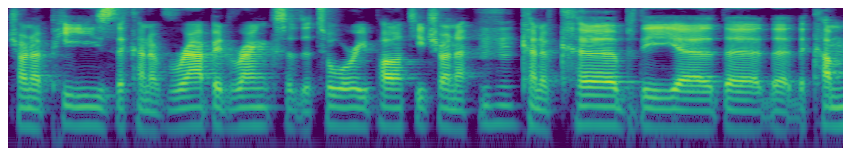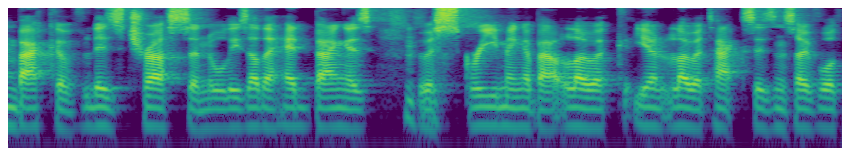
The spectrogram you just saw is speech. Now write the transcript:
trying to appease the kind of rabid ranks of the Tory party, trying to mm-hmm. kind of curb the, uh, the the the comeback of Liz Truss and all these other headbangers who are screaming about lower you know, lower taxes and so forth.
